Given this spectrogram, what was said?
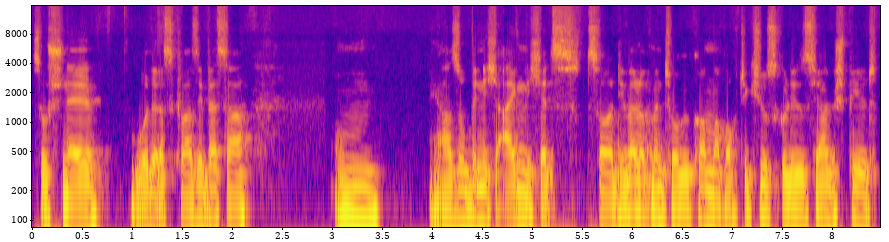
So schnell wurde das quasi besser. Um, ja, so bin ich eigentlich jetzt zur Development Tour gekommen, habe auch die Q-School dieses Jahr gespielt.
